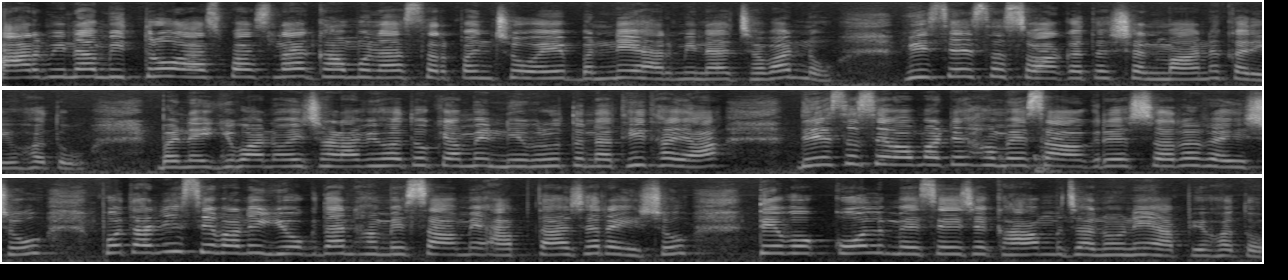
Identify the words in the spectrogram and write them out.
આર્મીના મિત્રો, આસપાસના ગામોના સરપંચોએ બંને આર્મીના જવાનનું વિશેષ સ્વાગત સન્માન કર્યું હતું. બંને યુવાનોએ જણાવ્યું હતું કે અમે નિવૃત્ત નથી થયા. દેશ સેવા માટે હંમેશા અગ્રેસર રહીશું. પોતાની સેવાનું યોગદાન હંમેશા અમે આપતા જ રહીશું. તેવો કોલ મેસેજ ગામજનોને આપ્યો હતો.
